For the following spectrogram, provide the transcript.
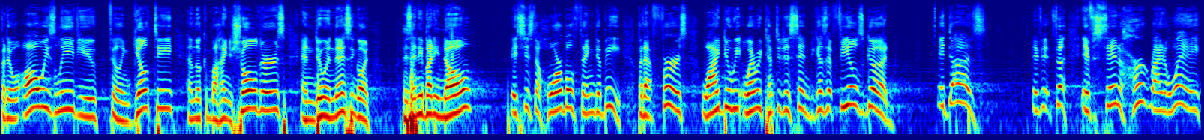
But it will always leave you feeling guilty and looking behind your shoulders and doing this and going, Does anybody know? It's just a horrible thing to be. But at first, why do we why are we tempted to sin? Because it feels good. It does. If, it, if sin hurt right away,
